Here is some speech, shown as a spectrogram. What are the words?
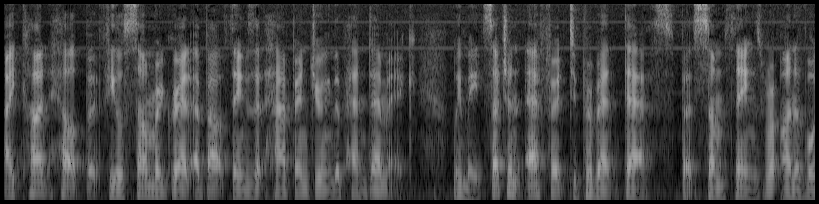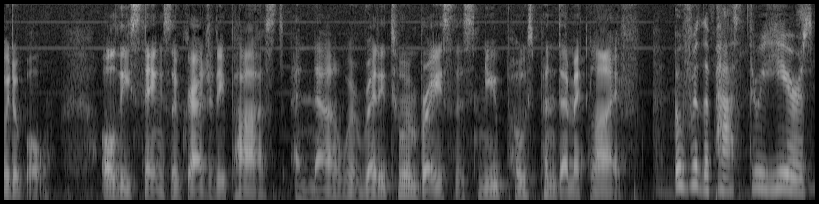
I can't help but feel some regret about things that happened during the pandemic. We made such an effort to prevent deaths, but some things were unavoidable. All these things have gradually passed, and now we're ready to embrace this new post pandemic life. Over the past three years,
